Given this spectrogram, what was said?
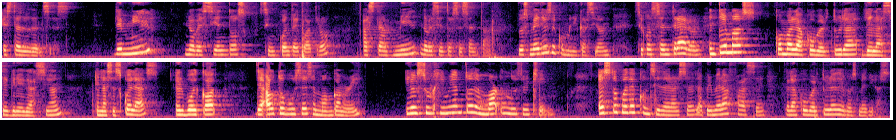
estadounidenses. De 1954 hasta 1960, los medios de comunicación se concentraron en temas como la cobertura de la segregación en las escuelas, el boicot de autobuses en Montgomery, y el surgimiento de Martin Luther King. Esto puede considerarse la primera fase de la cobertura de los medios.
